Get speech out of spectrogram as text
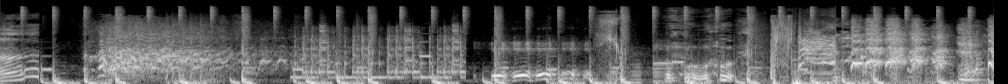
Got uh, uh.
